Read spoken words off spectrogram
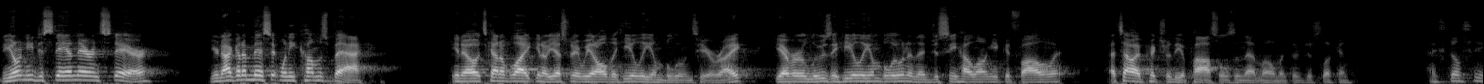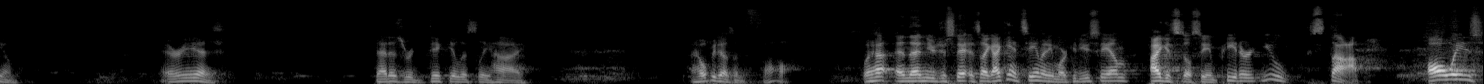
You don't need to stand there and stare. You're not going to miss it when he comes back. You know, it's kind of like, you know, yesterday we had all the helium balloons here, right? You ever lose a helium balloon and then just see how long you could follow it? That's how I picture the apostles in that moment. They're just looking. I still see him. There he is. That is ridiculously high. I hope he doesn't fall. and then you just, it's like, I can't see him anymore. Could you see him? I could still see him. Peter, you stop. Always,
